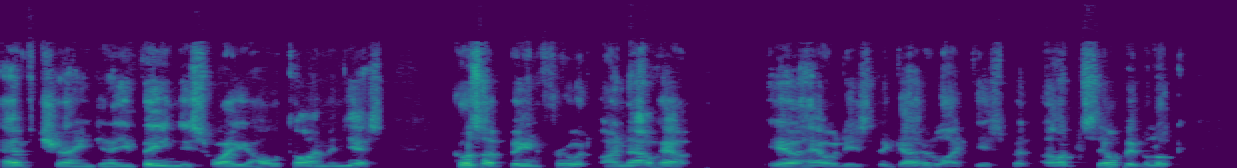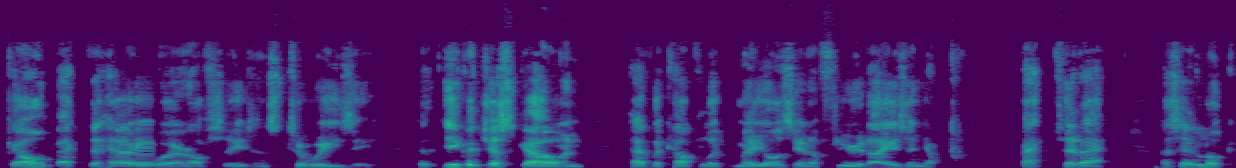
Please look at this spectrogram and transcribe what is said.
have change. You know, you've been this way your whole time, and yes, because I've been through it, I know how, you know, how it is to go like this. But I'd tell people, look, going back to how you were off season's too easy. You could just go and have a couple of meals in a few days, and you're back to that. I said, look,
